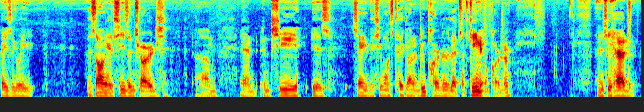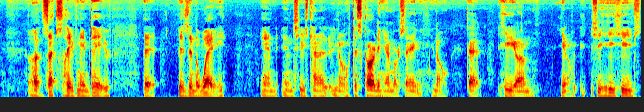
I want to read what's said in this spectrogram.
basically the song is She's in Charge, um, and, and she is saying that she wants to take on a new partner that's a female partner. And she had a sex slave named Dave that is in the way, and and she's kind of you know discarding him or saying you know that he um you know she he he's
